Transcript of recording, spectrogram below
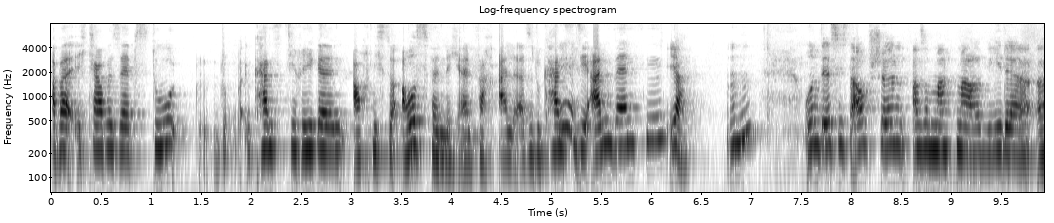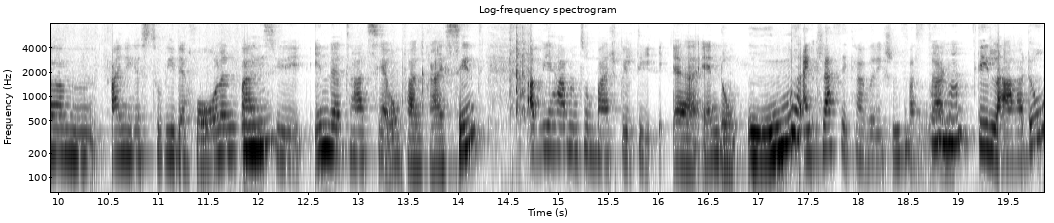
Aber ich glaube, selbst du, du kannst die Regeln auch nicht so auswendig einfach alle. Also du kannst Nee. sie anwenden. Ja. Mhm. Und es ist auch schön, also manchmal wieder ähm, einiges zu wiederholen, weil sie in der Tat sehr umfangreich sind. Aber wir haben zum Beispiel die äh, Endung um, Ein Klassiker, würde ich schon fast sagen. mhm, die Ladung,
